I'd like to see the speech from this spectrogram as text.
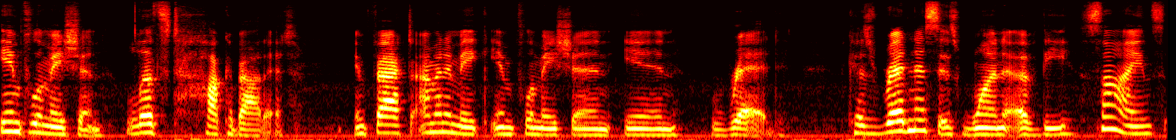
Inflammation. Let's talk about it. In fact, I'm going to make inflammation in red because redness is one of the signs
